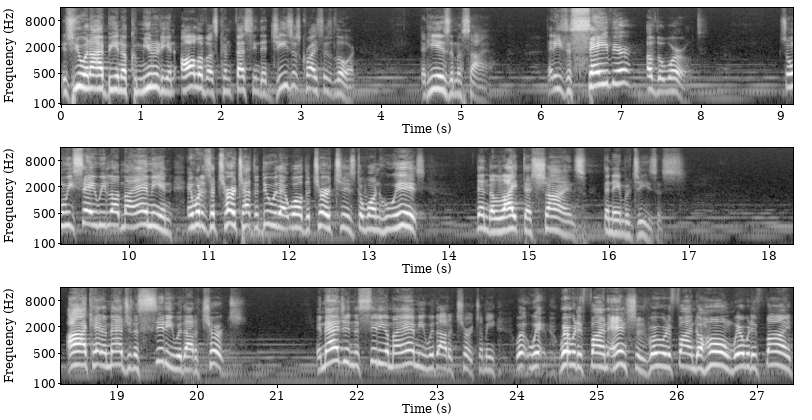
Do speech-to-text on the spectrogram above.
It's you and I being a community and all of us confessing that Jesus Christ is Lord, that He is the Messiah, that He's the Savior of the world. So when we say we love Miami and, and what does the church have to do with that? Well, the church is the one who is then the light that shines the name of Jesus. I can't imagine a city without a church. Imagine the city of Miami without a church. I mean, where, where, where, would it find answers? Where would it find a home? Where would it find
